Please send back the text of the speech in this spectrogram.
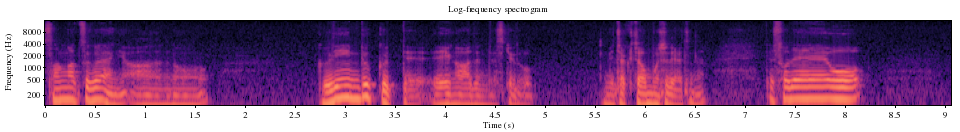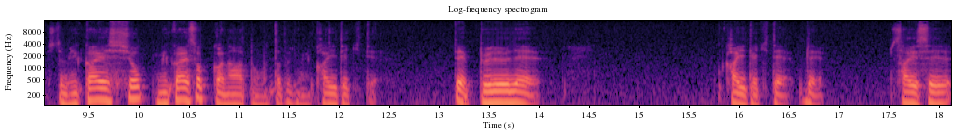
3月ぐらいにあの「グリーンブック」って映画あるんですけどめちゃくちゃ面白いやつね。でそれをちょっと見返しよ見返そっかなと思った時に借りてきて。でブルーレイ借りてきてで再生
